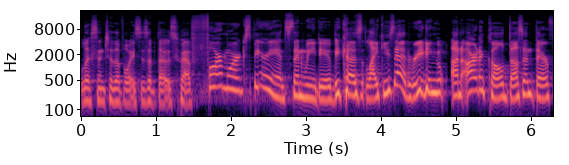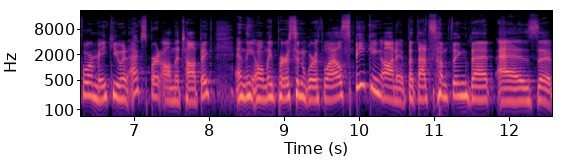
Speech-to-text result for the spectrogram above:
listen to the voices of those who have far more experience than we do because like you said reading an article doesn't therefore make you an expert on the topic and the only person worthwhile speaking on it. But that's something that as uh,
